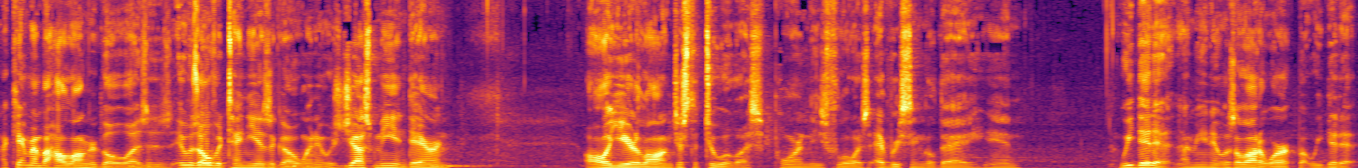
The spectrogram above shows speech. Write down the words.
I can't remember how long ago it was, it was, over 10 years ago when it was just me and Darin all year long, just the two of us pouring these floors every single day. And we did it. I mean, it was a lot of work, but we did it.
